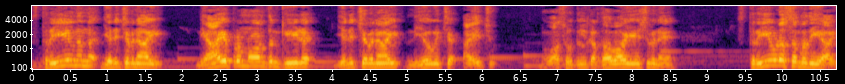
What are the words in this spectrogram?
സ്ത്രീയിൽ നിന്ന് ജനിച്ചവനായി ന്യായപ്രമാണത്തിന് കീഴ് ജനിച്ചവനായി നിയോഗിച്ച് അയച്ചു. ഉപവാസത്തിൽ കർത്താവായ യേശുവിനെ സ്ത്രീയുടെ സന്തതിയായി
